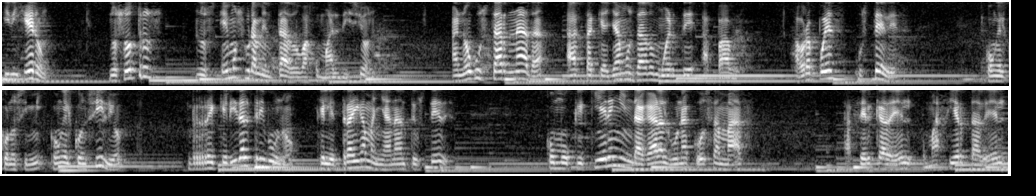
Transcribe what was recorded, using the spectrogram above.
y dijeron, nosotros nos hemos juramentado bajo maldición a no gustar nada hasta que hayamos dado muerte a Pablo. Ahora pues ustedes, con el, con el concilio, requerid al tribuno que le traiga mañana ante ustedes, como que quieren indagar alguna cosa más acerca de él, o más cierta de él,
